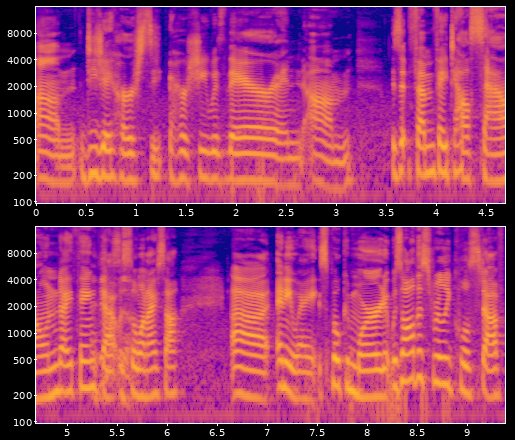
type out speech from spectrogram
Um, DJ Hershey, Hershey was there, and um, is it Femme Fatale Sound? I think, think that was so. the one I saw. Uh, anyway, spoken word. It was all this really cool stuff.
